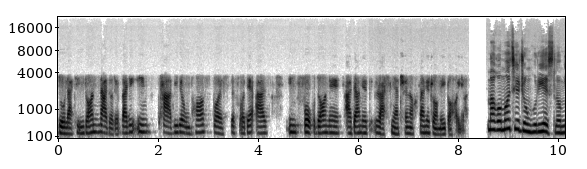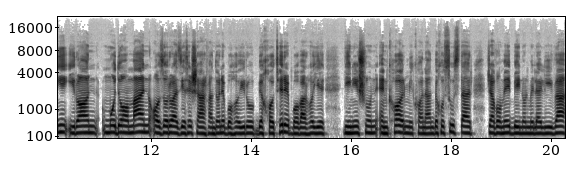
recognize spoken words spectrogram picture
دولت ایران نداره. ولی این تعبیر اونهاست با استفاده از این فقدان عدم رسمیت شناختن جامعه باهایان مقامات جمهوری اسلامی ایران مدامن آزار و اذیت شهروندان باهایی رو به خاطر باورهای دینیشون انکار می‌کنن به خصوص در جوامع بین المللی و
